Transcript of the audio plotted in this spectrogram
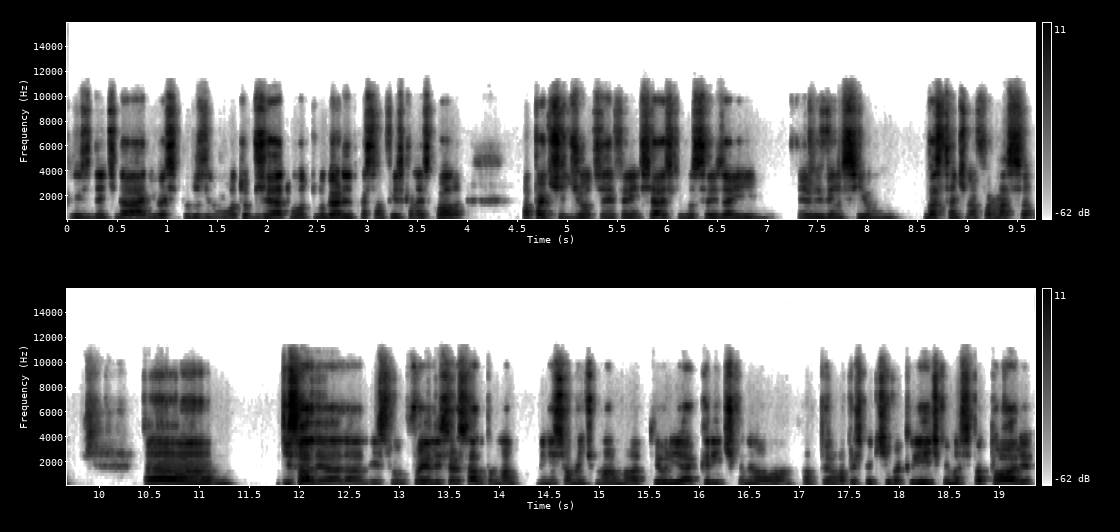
crise de identidade, vai se produzindo um outro objeto, um outro lugar de educação física na escola, a partir de outros referenciais que vocês aí é, vivenciam bastante na formação. Ah, isso, isso foi alicerçado por uma inicialmente uma, uma teoria crítica, né, uma, uma, perspectiva crítica, emancipatória,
